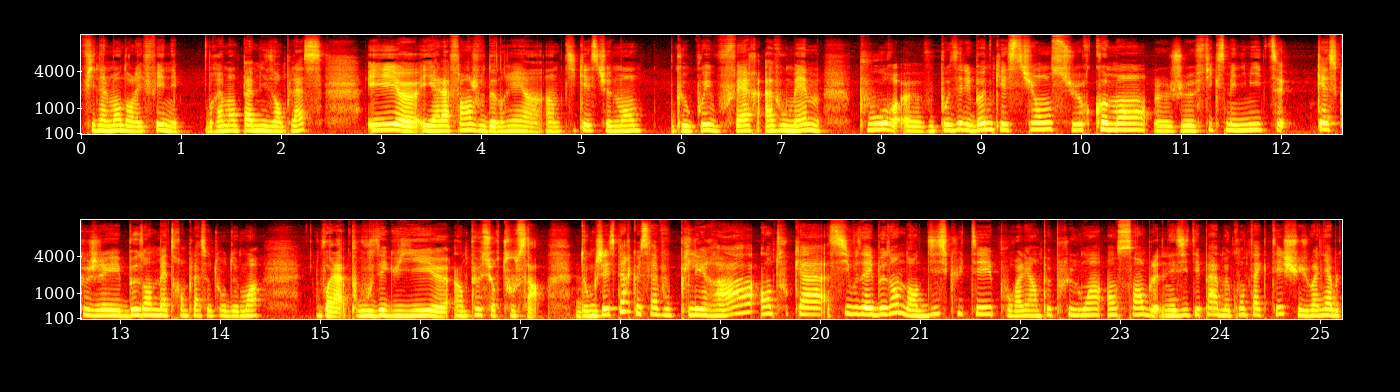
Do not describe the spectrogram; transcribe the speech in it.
finalement dans les faits n'est vraiment pas mise en place. Et, à la fin, je vous donnerai un petit questionnement que vous pouvez vous faire à vous-même pour euh, vous poser les bonnes questions sur comment euh, je fixe mes limites, qu'est-ce que j'ai besoin de mettre en place autour de moi voilà, pour vous aiguiller euh, un peu sur tout ça. Donc j'espère que ça vous plaira. En tout cas, si vous avez besoin d'en discuter pour aller un peu plus loin ensemble, n'hésitez pas à me contacter. Je suis joignable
